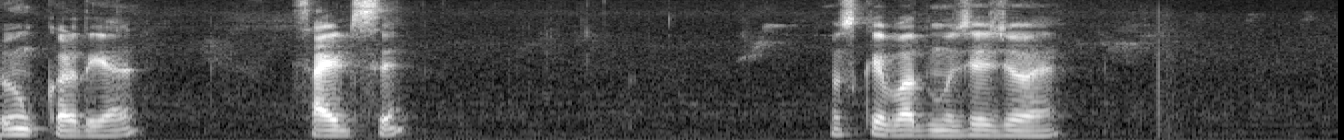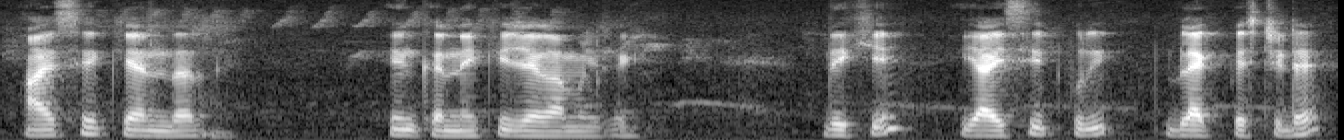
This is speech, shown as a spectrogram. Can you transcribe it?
रिमूव कर दिया है, साइड से। उसके बाद मुझे जो है आईसी के अंदर इन करने की जगह मिल गई। देखिए, ये आईसी पूरी ब्लैक पेस्टेड है।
